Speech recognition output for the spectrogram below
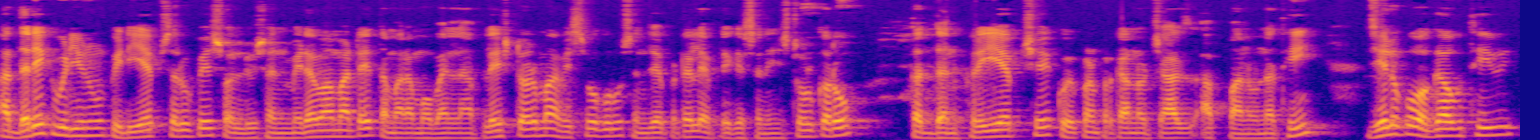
આ દરેક વિડીયોનું પીડીએફ સ્વરૂપે સોલ્યુશન મેળવવા માટે તમારા મોબાઈલના પ્લે સ્ટોરમાં વિશ્વગુરુ સંજય પટેલ એપ્લિકેશન ઇન્સ્ટોલ કરો. તદ્દન ફ્રી એપ છે, કોઈપણ પ્રકારનો ચાર્જ આપવાનો નથી. જે લોકો અગાઉથી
